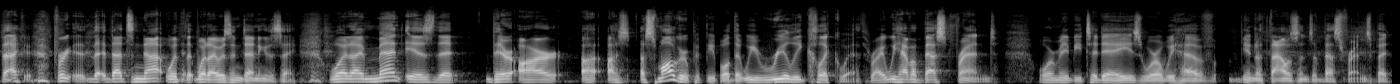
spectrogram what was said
that, for, th- that's not what the, what I was intending to say. What I meant is that there are a, a, a small group of people that we really click with, right? We have a best friend, or maybe today's world we have you know thousands of best friends, but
